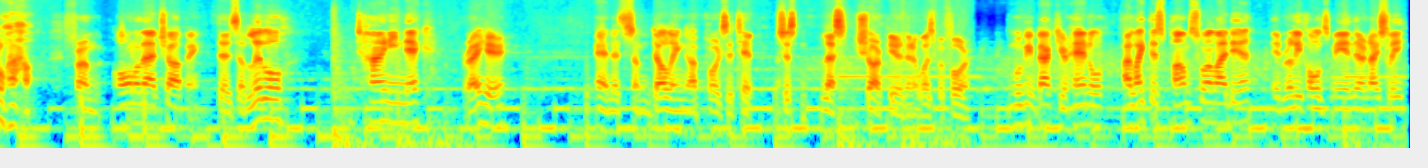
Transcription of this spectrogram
Wow. From all of that chopping, there's a little tiny nick right here, and there's some dulling up towards the tip. It's just less sharp here than it was before. Moving back to your handle, I like this palm swell idea. It really holds me in there nicely.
